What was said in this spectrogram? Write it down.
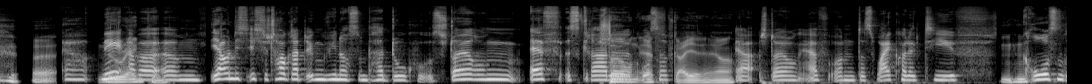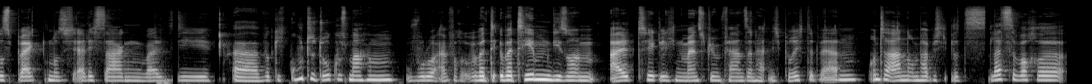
äh, ja, nee, aber ähm, ja, und ich, ich schaue gerade irgendwie noch so ein paar Dokus. Steuerung F ist gerade Steuerung F, geil, ja. Ja, Steuerung F und das Y-Kollektiv. Mhm. Großen Respekt, muss ich ehrlich sagen, weil sie äh, wirklich gute Dokus machen, wo du einfach über, über Themen, die so im alltäglichen Mainstream-Fernsehen halt nicht berichtet werden. Unter anderem habe ich letzte Woche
